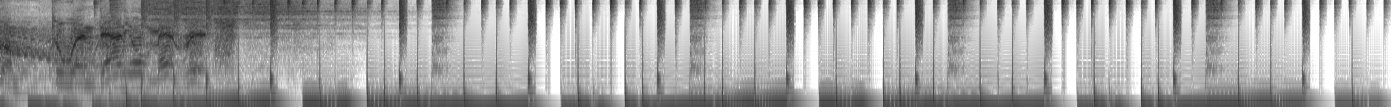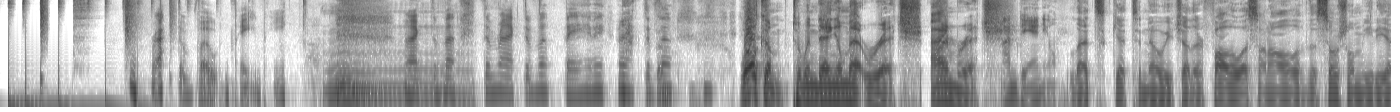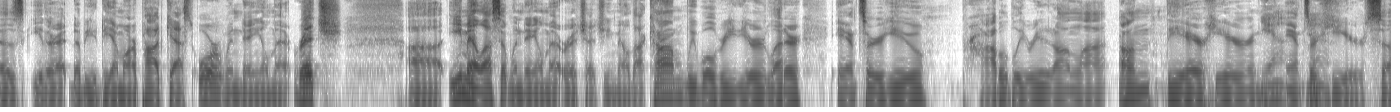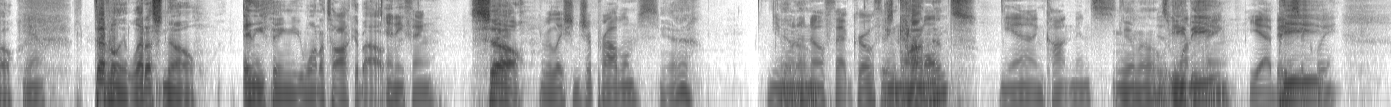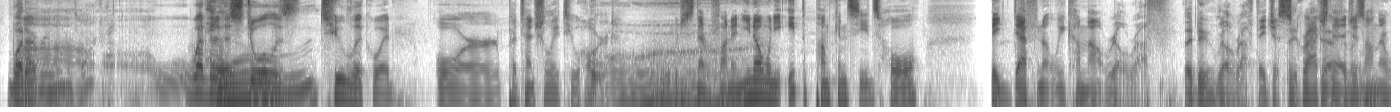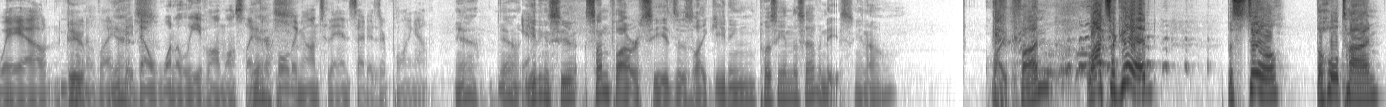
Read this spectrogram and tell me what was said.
Welcome to When Daniel Met Rich. rock the vote, mm. baby. Rock the vote, the rock the vote, baby. Rock the vote. Welcome to When Daniel Met Rich. I'm Rich. I'm Daniel. Let's get to know each other. Follow us on all of the social medias, either at WDMR Podcast or When Daniel Met Rich. Uh, email us at whendanielmetrich at gmail.com. We will read your letter, answer you, probably read it on, li- on the air here and Yeah, answer yeah. here. So Yeah. definitely let us know anything you want to talk about. Anything. so, Relationship problems. yeah. You, You want to know, if that growth is normal? Incontinence, Yeah, incontinence you know, ED. Yeah, basically. whatever you Uh, want to talk about. Whether the stool is too liquid or potentially too hard, which is never fun. And you know, when you eat the pumpkin seeds whole, they definitely come out real rough. They do. Real rough. They just They scratch the edges on their way out. do, Kind of like they don't want to leave almost like they're holding on to the inside as they're pulling out. Yeah, yeah. Yeah. Eating su- sunflower seeds is like eating pussy in the 70s, you know? Quite fun. Lots of good, but still, the whole time.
